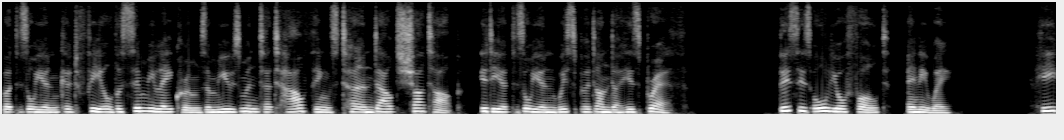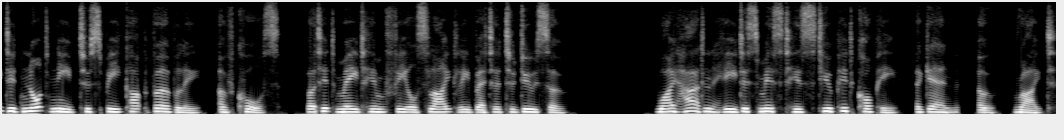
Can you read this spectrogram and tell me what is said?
but Zorian could feel the simulacrum's amusement at how things turned out. Shut up, idiot Zorian whispered under his breath. This is all your fault, anyway. He did not need to speak up verbally, of course, but it made him feel slightly better to do so. Why hadn't he dismissed his stupid copy, again, oh, right.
